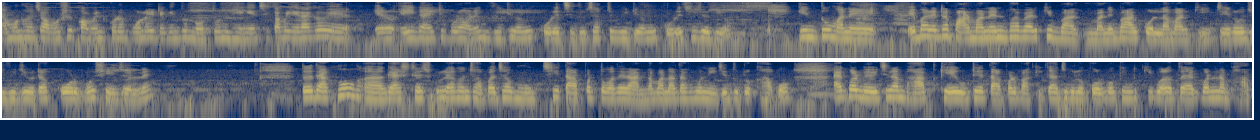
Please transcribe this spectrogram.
কেমন হয়েছে অবশ্যই কমেন্ট করে বলো, এটা কিন্তু নতুন ভেঙেছি। তবে এর আগেও এর- এই নাইটি পরে অনেক ভিডিও আমি করেছি, দু চারটে ভিডিও আমি করেছি যদিও। কিন্তু মানে এবার এটা পারমানেন্টভাবে আর কি মানে বার করলাম আর কি, যে রোজ ভিডিওটা করব সেই জন্যে। তো দেখো গ্যাস ট্যাসগুলো এখন ঝপাঝপ মুছছি তারপর তোমাদের রান্না বান্না দেখব নিজে দুটো খাব। একবার ভেবেছিলাম ভাত খেয়ে উঠে তারপর বাকি কাজগুলো করব, কিন্তু কি বলতো একবার না ভাত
